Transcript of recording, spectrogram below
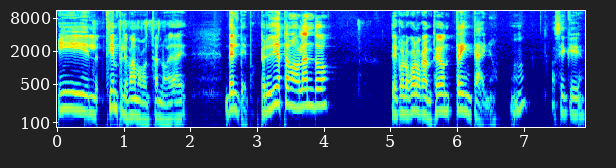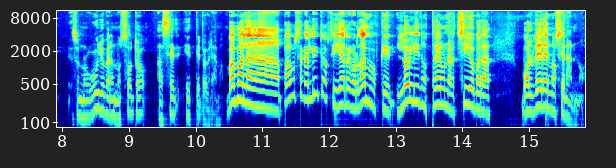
y siempre les vamos a contar novedades del Depo. Pero hoy día estamos hablando de Colo Colo campeón 30 años. Así que es un orgullo para nosotros hacer este programa. Vamos a la pausa, Carlitos, si ya recordamos que Loli nos trae un archivo para volver a emocionarnos.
